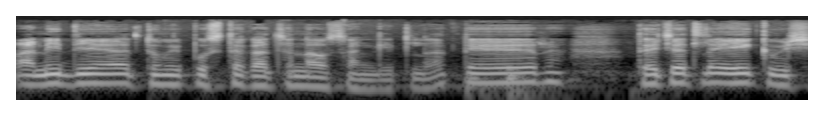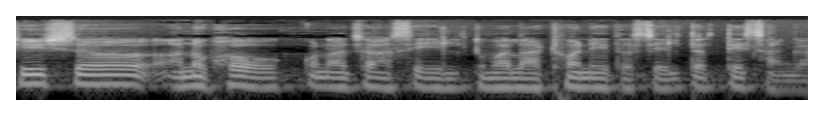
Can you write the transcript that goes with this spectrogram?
आणि जे तुम्ही पुस्तकाचं नाव सांगितलं तर त्याच्यातलं एक विशेष अनुभव कोणाचा असेल तुम्हाला आठवण येत असेल तर ते सांगा.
